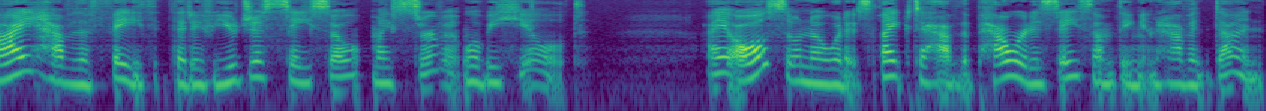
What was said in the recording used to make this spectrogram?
I have the faith that if you just say so, my servant will be healed. I also know what it's like to have the power to say something and have it done,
